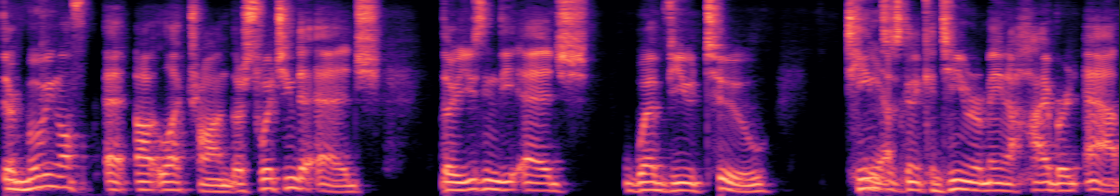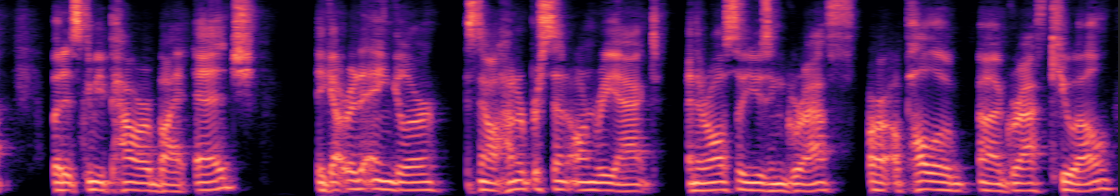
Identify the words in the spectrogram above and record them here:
They're moving off uh, Electron. They're switching to Edge. They're using the Edge WebView two. Teams yep. is going to continue to remain a hybrid app, but it's going to be powered by Edge. They got rid of Angular. It's now 100% on React and they're also using Graph or Apollo uh, GraphQL,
